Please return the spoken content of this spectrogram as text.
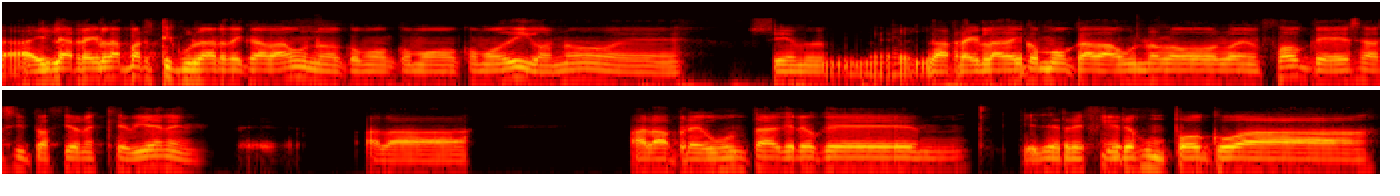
hay la regla particular de cada uno, como, como, como digo, ¿no? Eh, la regla de cómo cada uno lo, enfoque, esas situaciones que vienen. Eh, a, la, a la pregunta creo que, te refieres un poco a,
